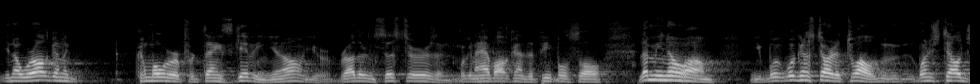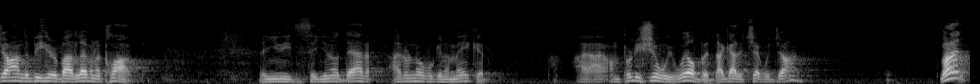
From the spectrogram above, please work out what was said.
you know, we're all going to come over for Thanksgiving, you know, your brothers and sisters, and we're going to have all kinds of people. So let me know. Um, we're going to start at 12. Why don't you tell John to be here about 11 o'clock? Then you need to say, you know, Dad, I don't know if we're going to make it. I, I'm pretty sure we will, but I got to check with John. What?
